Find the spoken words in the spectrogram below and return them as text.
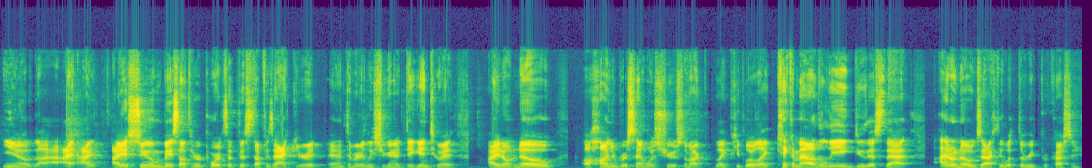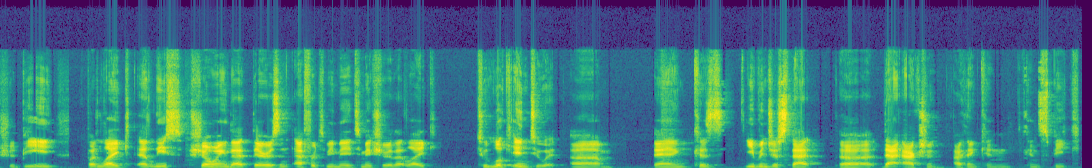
you know, I, I I assume based off the reports that this stuff is accurate, and at the very least, you're going to dig into it. I don't know hundred percent what's true, so not like people are like kick him out of the league, do this that. I don't know exactly what the repercussions should be, but like at least showing that there is an effort to be made to make sure that like to look into it, um, and because even just that uh, that action, I think can can speak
